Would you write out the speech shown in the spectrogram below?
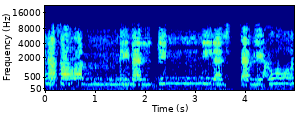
نَفَرًا مِّنَ الْجِنِّ يَسْتَمِعُونَ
